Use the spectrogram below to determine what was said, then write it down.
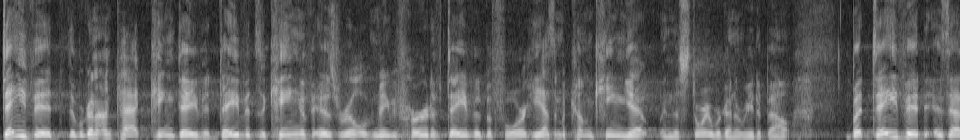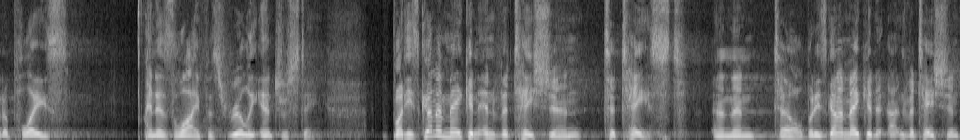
David that we're going to unpack king david. David's a king of israel. Maybe you've heard of david before. He hasn't become king yet in the story we're going to read about. But david is at a place in his life it's really interesting but he's going to make an invitation to taste and then tell, but he's going to make an invitation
